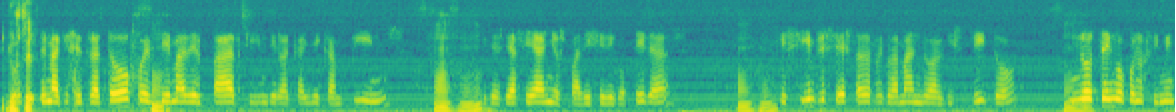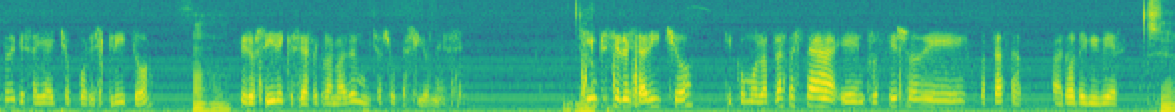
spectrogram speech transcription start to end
¿Y usted? Otro tema que se trató fue el tema del parking de la calle Campins, Ujú, que desde hace años padece de goteras, que siempre se ha estado reclamando al distrito. No tengo conocimiento de que se haya hecho por escrito, pero sí de que se ha reclamado en muchas ocasiones. Siempre se les ha dicho que como la plaza está en proceso de... La plaza paró de vivir, Sí.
